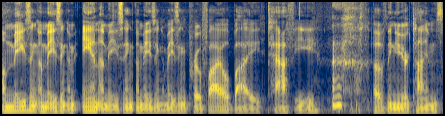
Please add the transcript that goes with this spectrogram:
amazing, amazing, um, an amazing, amazing, amazing profile by Taffy of the New York Times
